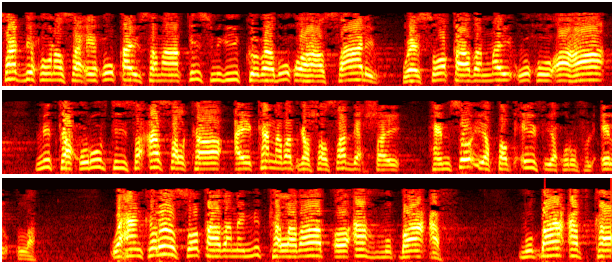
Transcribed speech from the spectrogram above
saddexuna saxiix u qaybsamaa qismigii koobaad wuxuu ahaa saalim. Waa soo qaadanay wuxuu ahaa midka xuruuftiisa asalkaa ay ka nabad gasho saddex shay hamso iyo tadciif iyo xuruufulcila waxaan kaloo soo qaadanay midka labaad oo ah mudaacaf. Mudaacafka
